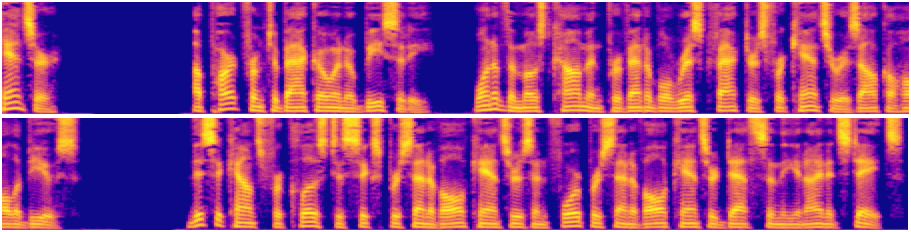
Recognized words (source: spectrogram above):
Cancer. Apart from tobacco and obesity, one of the most common preventable risk factors for cancer is alcohol abuse. This accounts for close to 6% of all cancers and 4% of all cancer deaths in the United States.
